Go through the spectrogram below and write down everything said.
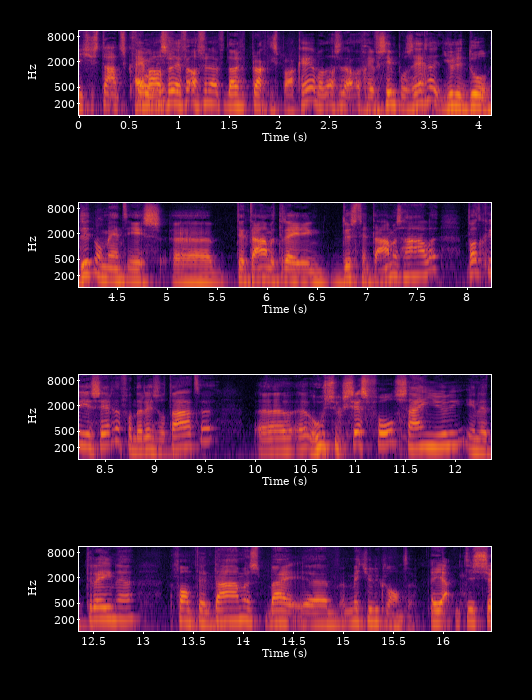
beetje status quo Hey, maar als we even, als we even, even praktisch pakken, hè? want als we nou even simpel zeggen, jullie doel op dit moment is eh tentamentraining, dus tentamens halen. Wat kun je zeggen van de resultaten? Eh, eh, hoe succesvol zijn jullie in het trainen van tentamens bij, met jullie klanten. Ja, het is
